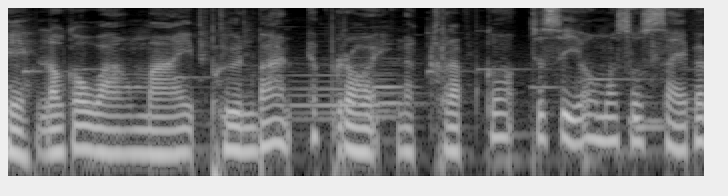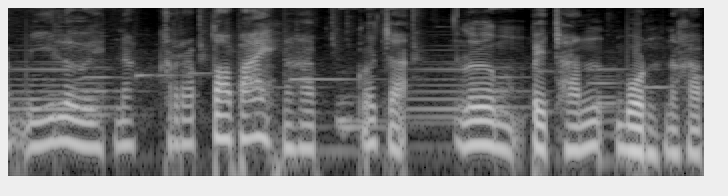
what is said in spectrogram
เคแล้วก็วางไม้พื้นบ้านเรียบร้อยนะครับ ก็จะสีออกมาสดใสแบบนี้เลยนะครับ ต่อไปนะครับ ก็จะเริ่มปิดชั้นบนนะครับ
